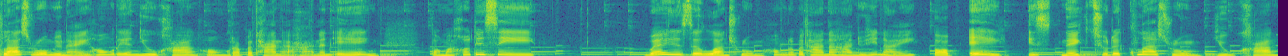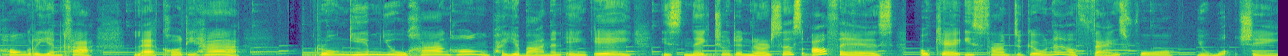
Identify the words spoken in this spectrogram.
classroom อยู่ไหนห้องเรียนอยู่ข้างห้องรับประทานอาหารนั่นเอง ต่อมาข้อที่ 4 Where is the lunchroom ห้องรับประทานอาหารอยู่ที่ไหน ตอบ A is next to the classroom อยู่ข้างห้องเรียนค่ะ และข้อที่ 5 โรงยิมอยู่ข้างห้องพยาบาลนั่นเอง A is next to the nurse's office Okay it's time to go now thanks for you watching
